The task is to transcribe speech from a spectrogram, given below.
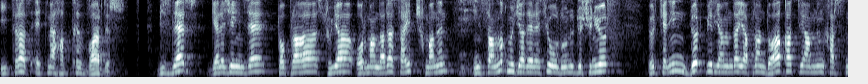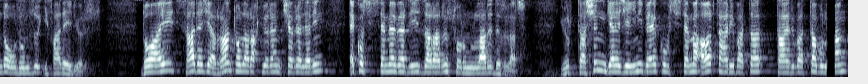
itiraz etme hakkı vardır. Bizler geleceğimize, toprağa, suya, ormanlara sahip çıkmanın insanlık mücadelesi olduğunu düşünüyor. Ülkenin dört bir yanında yapılan doğa katliamının karşısında olduğumuzu ifade ediyoruz. doğayı sadece rant olarak gören çevrelerin ekosisteme verdiği zararın sorumlularıdırlar. Yurttaşın geleceğini ve ekosisteme ağır tahribatta, tahribatta bulunan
